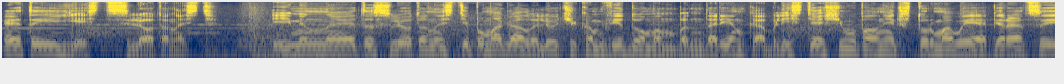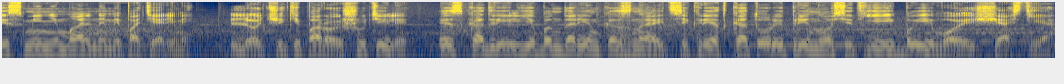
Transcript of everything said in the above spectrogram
Это и есть слетанность. Именно эта слетанность и помогала летчикам, ведомым Бондаренко, блестяще выполнять штурмовые операции с минимальными потерями. Летчики порой шутили. Эскадрилья Бондаренко знает секрет, который приносит ей боевое счастье.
